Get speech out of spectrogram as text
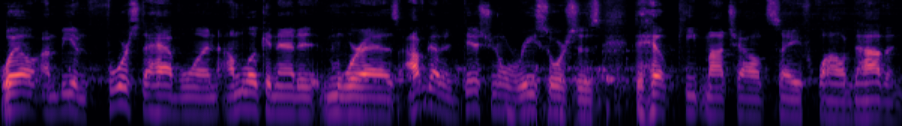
well, I'm being forced to have one. I'm looking at it more as I've got additional resources to help keep my child safe while diving.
